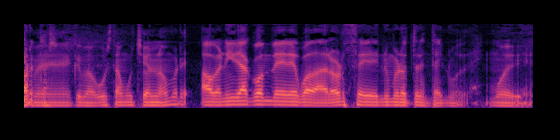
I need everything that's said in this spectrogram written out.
esta? que, me, que me gusta mucho el nombre. Avenida Conde de Guadalhorce, número 39. Muy bien.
